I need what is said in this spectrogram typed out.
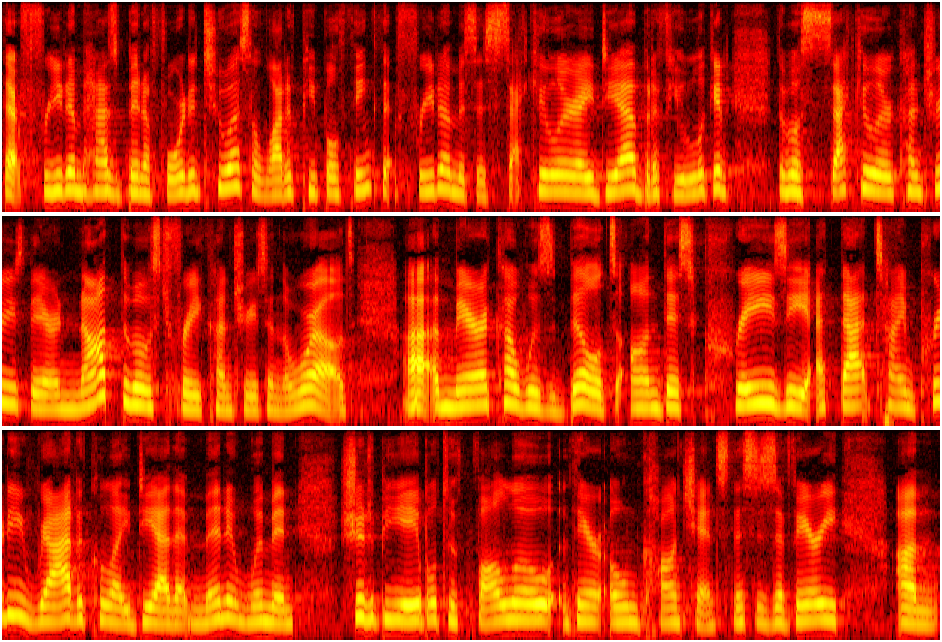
that freedom has been afforded to us. A lot of people think that freedom is a secular idea, but if you look at the most secular countries, they are not the most free countries in the world. Uh, America was built on this crazy, at that time, pretty radical idea that men and women should be able to follow their own conscience. This is a very um,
